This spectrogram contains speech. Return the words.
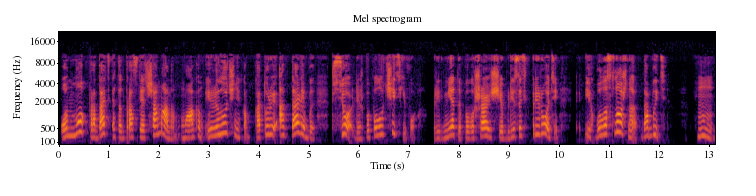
Он мог продать этот браслет шаманам, магам или лучникам, которые отдали бы все, лишь бы получить его. Предметы, повышающие близость к природе, их было сложно добыть. Хм,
